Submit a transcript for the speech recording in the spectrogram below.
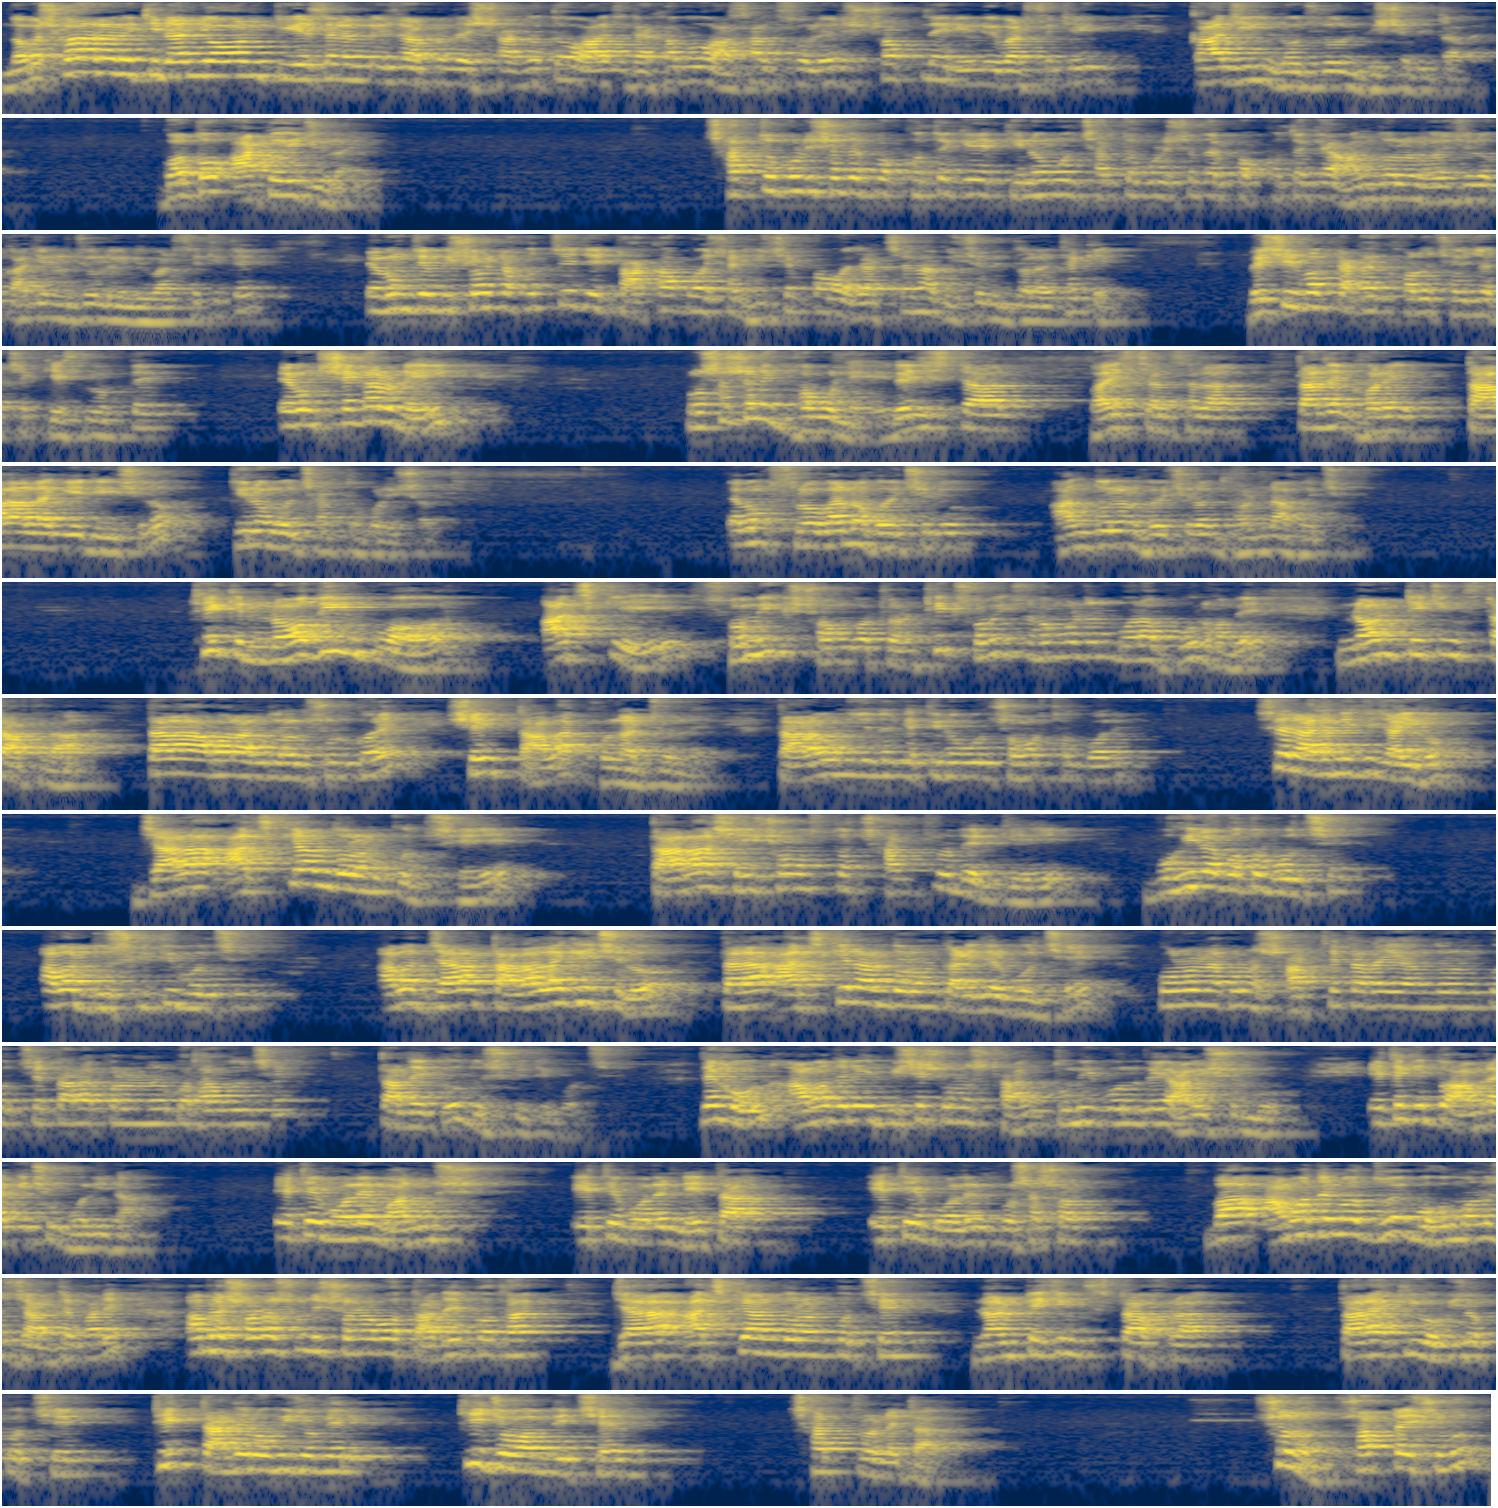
নমস্কার, আমি চিনাঞ্জন টিএসএলএম নিউজে আপনাদের স্বাগত। আজ দেখাবো আসানসোলের স্বপ্নের ইউনিভার্সিটি, কাজী নজরুল বিশ্ববিদ্যালয়। গত আটই জুলাই, ছাত্র পরিষদের পক্ষ থেকে, তৃণমূল ছাত্র পরিষদের পক্ষ থেকে আন্দোলন হয়েছিল কাজী নজরুল ইউনিভার্সিটিতে এবং যে বিষয়টা হচ্ছে যে টাকা পয়সার হিসেব পাওয়া যাচ্ছে না বিশ্ববিদ্যালয় থেকে, বেশিরভাগ টাকায় খরচ হয়ে যাচ্ছে কেস লড়তে এবং সে কারণেই প্রশাসনিক ভবনে রেজিস্ট্রার, ভাইস চ্যান্সেলর তাদের ঘরে তালা লাগিয়ে দিয়েছিল তৃণমূল ছাত্র পরিষদ। এবং স্লোগানও হয়েছিল, আন্দোলন হয়েছিল, ধর্ণা হয়েছিল। ঠিক নদিন পর আজকে শ্রমিক সংগঠন, ঠিক শ্রমিক সংগঠন বলা ভুল হবে নন টিচিং স্টাফরা তারা আবার আন্দোলন শুরু করে, সেই তালা খোলার জন্য। তারাও নিজেদেরকে তৃণমূল সমর্থক বলে। সে রাজনীতি যাই হোক, যারা আজকে আন্দোলন করছে, তারা সেই সমস্ত ছাত্রদেরকে বহিরাগত বলছে, আবার দুষ্কৃতি বলছে, আবার যারা তালা লাগিয়েছিল, তারা আজকের আন্দোলনকারীদের বলছে, কোনো না কোনো স্বার্থে তারাই আন্দোলন করছে, তারা খোলানোর কথা বলছে, তাদেরকেও দুষ্কৃতি বলছে। দেখুন, আমাদের এই বিশেষ অনুষ্ঠান, তুমি বলবে, আমি শুনব। এতে কিন্তু আমরা কিছু বলি না। এতে বলে মানুষ, এতে বলে নেতা, এতে বলেন প্রশাসন, বা আমাদের মাধ্যমে বহু মানুষ জানতে পারে। আমরা সরাসরি শোনাবো তাদের কথা যারা আজকে আন্দোলন করছেন নন টিচিং স্টাফরা তারা কি অভিযোগ করছেন? ঠিক তাদের অভিযোগের কি জবাব দিচ্ছেন ছাত্র নেতা? শুনুন, সবটাই শুনুন।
